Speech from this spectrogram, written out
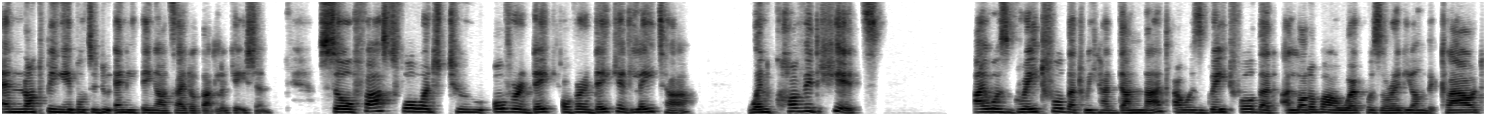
and not being able to do anything outside of that location. So fast forward to over a over a decade later, when COVID hit, I was grateful that we had done that. I was grateful that a lot of our work was already on the cloud.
